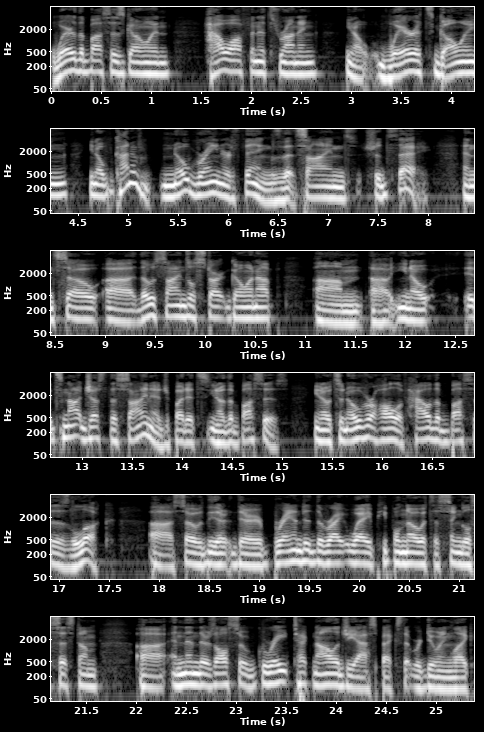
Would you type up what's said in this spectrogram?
where the bus is going, how often it's running, you know, where it's going, you know, kind of no brainer things that signs should say. And so uh, those signs will start going up. Um, uh, you know, it's not just the signage, but it's, you know, the buses. You know, it's an overhaul of how the buses look. Uh, so they're, they're branded the right way. People know it's a single system. Uh, and then there's also great technology aspects that we're doing, like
